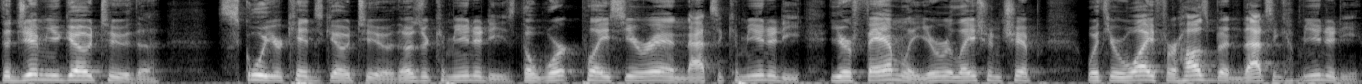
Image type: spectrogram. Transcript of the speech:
the gym you go to, the school your kids go to, those are communities. The workplace you're in, that's a community. Your family, your relationship with your wife or husband, that's a community.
